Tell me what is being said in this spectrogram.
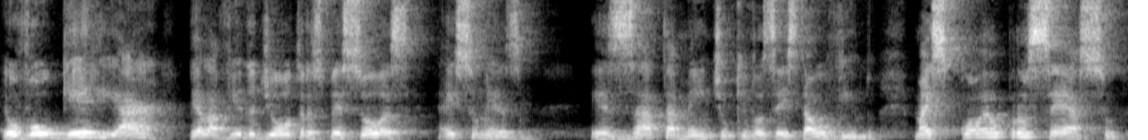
Eu vou guerrear pela vida de outras pessoas? É isso mesmo. Exatamente o que você está ouvindo. Mas qual é o processo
